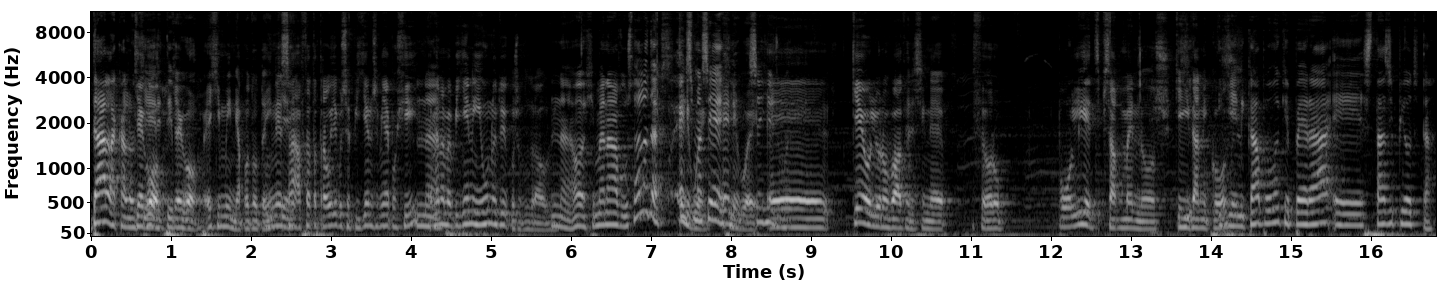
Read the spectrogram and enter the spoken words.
ντάλα Κι καλοκαίρι. εγώ, τύπου. κι εγώ. Έχει μείνει από τότε. Είναι Οκ. σαν αυτά τα τραγούδια που σε πηγαίνουν σε μια εποχή. Ναι. Εμένα με πηγαίνει Ιούνιο του 20 αυτό το τραγούδι. Ναι, όχι, με ένα Αύγουστο, αλλά εντάξει. τι Anyway, σημασία έχει. anyway, Συνεχίζουμε. ε, και ο Leon of Athens είναι, θεωρώ, πολύ έτσι ψαγμένος και ιδανικός. Γενικά από εδώ και πέρα ε, στάζει ποιότητα.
